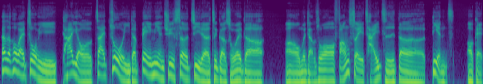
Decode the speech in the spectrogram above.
它的后排座椅，它有在座椅的背面去设计了这个所谓的呃，我们讲说防水材质的垫子，OK，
